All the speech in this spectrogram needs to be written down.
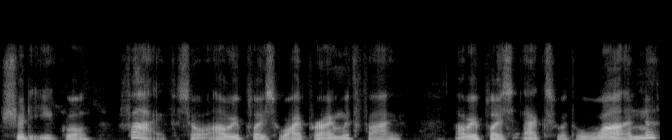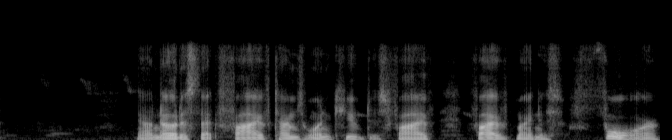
should equal 5. So I'll replace y prime with 5. I'll replace x with 1. Now notice that 5 times 1 cubed is 5. 5 minus 4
